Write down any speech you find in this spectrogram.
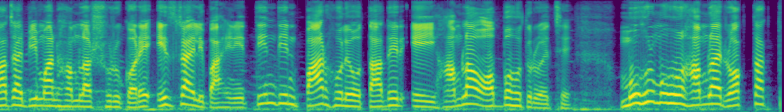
গাজায় বিমান হামলা শুরু করে ইসরায়েলি বাহিনী। তিন দিন পার হলেও তাদের এই হামলা অব্যাহত রয়েছে। মুহুর্মুহু হামলায় রক্তাক্ত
